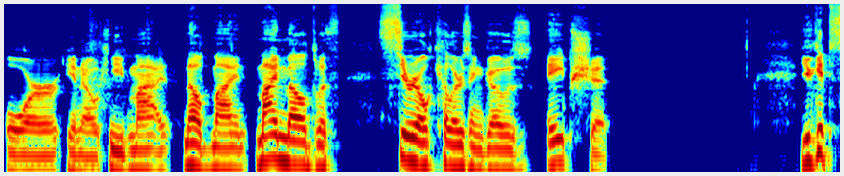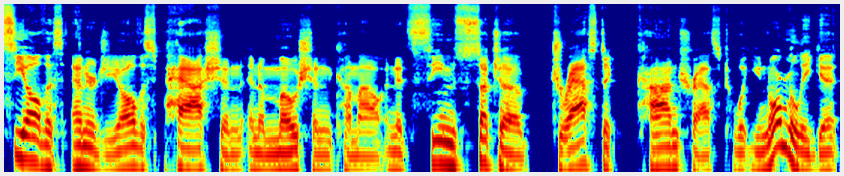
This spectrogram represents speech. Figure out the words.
or you know, he mind meld mind mind melds with serial killers and goes ape shit you get to see all this energy, all this passion and emotion come out. And it seems such a drastic contrast to what you normally get.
